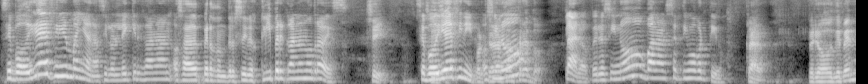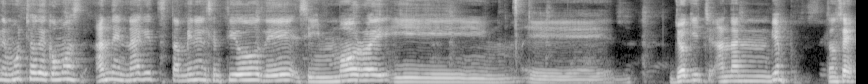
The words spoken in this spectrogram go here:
Se podría definir mañana si los Lakers ganan, o sea, perdón, pero si los Clippers ganan otra vez. sí. Se Sí, podría sí, definir. O si no, son 3-2. claro, pero si no, van al séptimo partido. Claro. Pero depende mucho de cómo anden Nuggets también en el sentido de si Murray y eh, Jokic andan bien. pues. Entonces,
